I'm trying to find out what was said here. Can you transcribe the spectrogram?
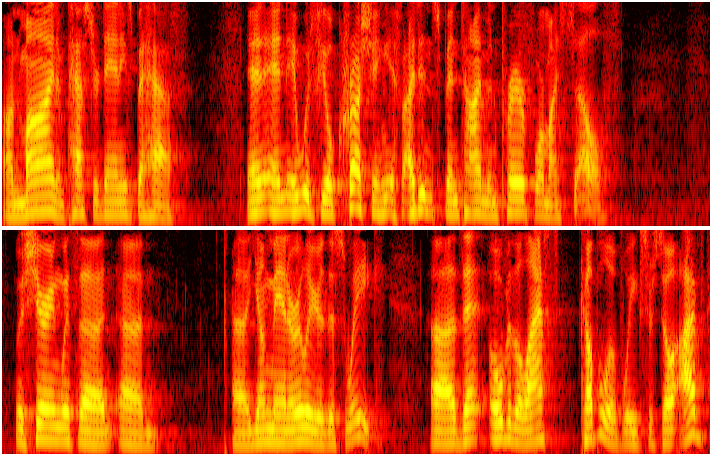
on mine and Pastor Danny's behalf. And, and it would feel crushing if I didn't spend time in prayer for myself was sharing with a, a, a young man earlier this week uh, that over the last couple of weeks or so, I've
